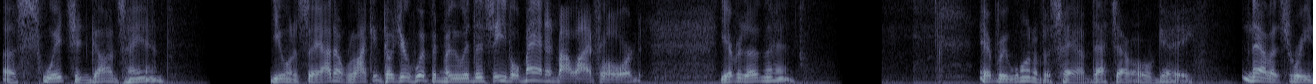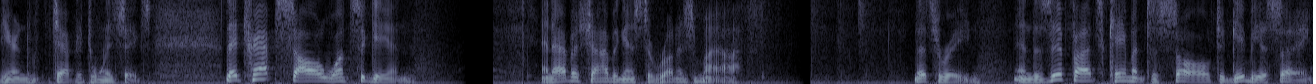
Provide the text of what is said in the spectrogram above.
a switch in God's hand? You want to say, I don't like it because you're whipping me with this evil man in my life, Lord. You ever done that? Every one of us have. That's our orge. Now let's read here in chapter 26. They trapped Saul once again, and Abishai begins to run his mouth. Let's read. And the Ziphites came unto Saul to Gibeah, saying,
